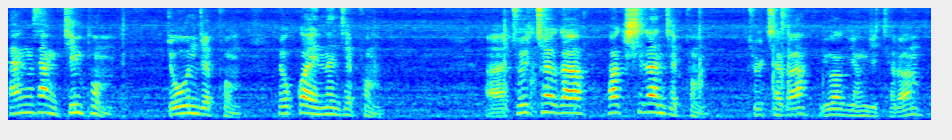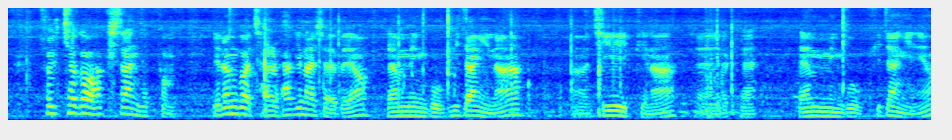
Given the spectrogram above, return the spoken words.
항상 진품, 좋은 제품, 효과 있는 제품, 아, 출처가 확실한 제품, 출처가 유학연기처럼 출처가 확실한 제품 이런 거 잘 확인하셔야 돼요. 대한민국 휘장이나 어, GAP나 예, 이렇게 대한민국 휘장이에요.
